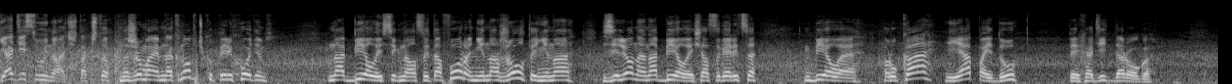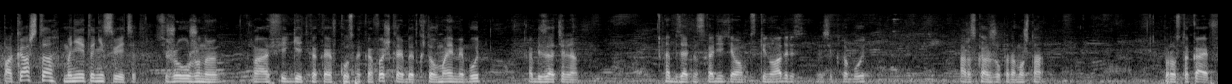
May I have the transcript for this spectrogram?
я действую иначе. Так что нажимаем на кнопочку, переходим на белый сигнал светофора, не на желтый, не на зеленый, а на белый. Сейчас загорится белая рука, я пойду переходить дорогу. Пока что мне это не светит. Сижу ужинаю. Офигеть, какая вкусная кафешка, ребят. Кто в Майами будет, обязательно. Обязательно сходите, я вам скину адрес, если кто будет. Расскажу, потому что просто кайф.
